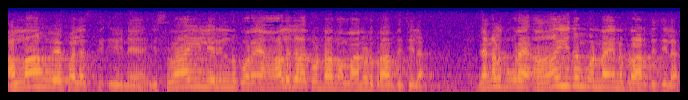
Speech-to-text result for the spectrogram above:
അള്ളാഹുവെ ഫലസ്തീന് ഇസ്രായേലിയരിൽ നിന്ന് കുറെ ആളുകളെ കൊണ്ടാന്ന് അള്ളഹാനോട് പ്രാർത്ഥിച്ചില്ല. ഞങ്ങൾ കുറെ ആയുധം കൊണ്ടാ എന്ന് പ്രാർത്ഥിച്ചില്ല.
